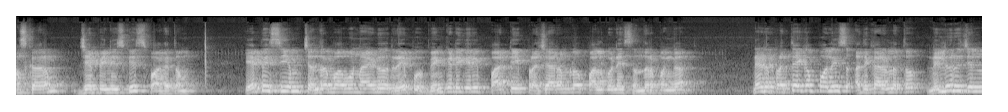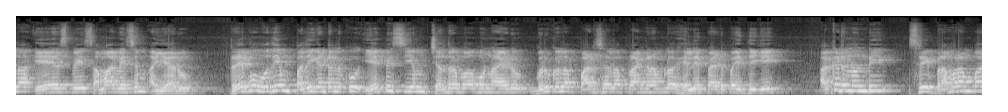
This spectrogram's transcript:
నమస్కారం. జేపీ న్యూస్కి స్వాగతం. ఏపీ సీఎం చంద్రబాబు నాయుడు రేపు వెంకటగిరి పార్టీ ప్రచారంలో పాల్గొనే సందర్భంగా నేడు ప్రత్యేక పోలీస్ అధికారులతో నెల్లూరు జిల్లా ఏఎస్పీ సమావేశం అయ్యారు. రేపు ఉదయం పది గంటలకు ఏపీ సీఎం చంద్రబాబు నాయుడు గురుకుల పాఠశాల ప్రాంగణంలో హెలీప్యాడ్పై దిగి అక్కడి నుండి శ్రీ భ్రమరంబ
